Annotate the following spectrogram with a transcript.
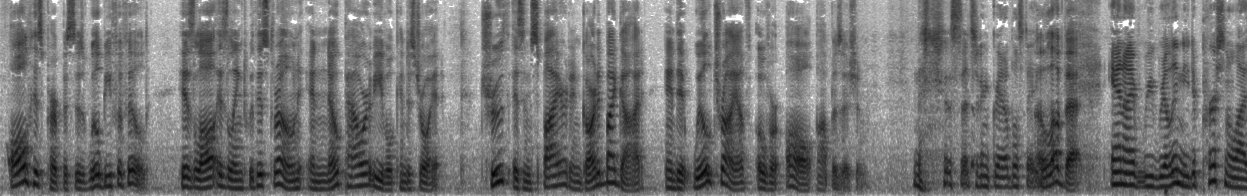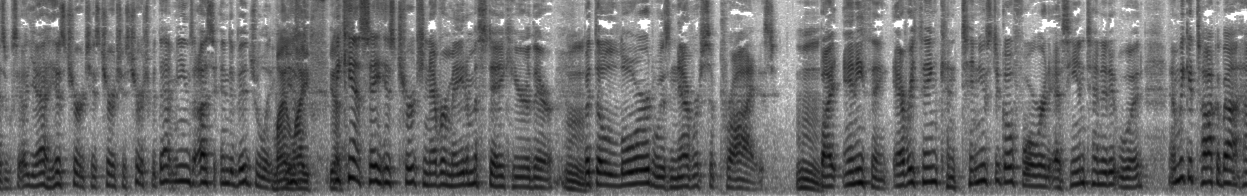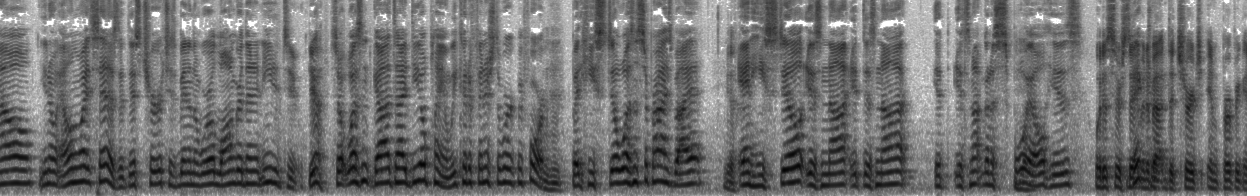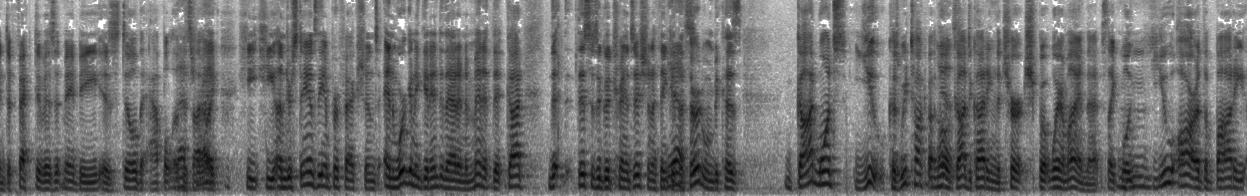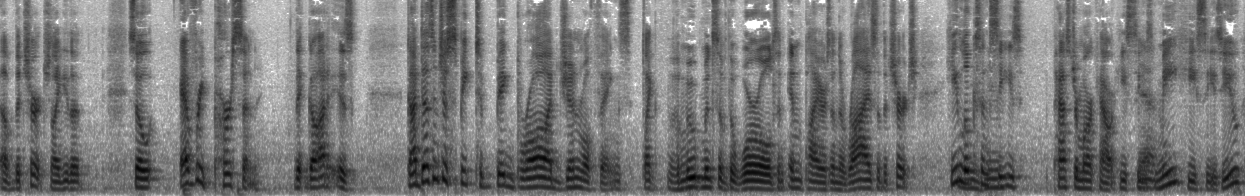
All his purposes will be fulfilled. His law is linked with his throne, and no power of evil can destroy it. Truth is inspired and guarded by God, and it will triumph over all opposition. That's just such an incredible statement. I love that. And I we really need to personalize it. We say, oh yeah, his church, his church, his church. But that means us individually. My His- life, We can't say his church never made a mistake here or there. Mm. But the Lord was never surprised Mm. by anything. Everything continues to go forward as he intended it would. And we could talk about how, you know, Ellen White says that this church has been in the world longer than it needed to. Yeah. So it wasn't God's ideal plan. We could have finished the work before, mm-hmm. but he still wasn't surprised by it. Yeah. And he still is not, it does not, it, it's not going to spoil his. What is her statement Victory. about the church, imperfect and defective as it may be, is still the apple of That's his eye? right. Like he he understands the imperfections, and we're going to get into that in a minute. That God, th- this is a good transition, I think, in the third one because God wants you. Because we talked about oh, Yes. Mm-hmm. God's guiding the church, but where am I in that? It's like, well, you are the body of the church. Like the, so every person that God is God doesn't just speak to big, broad, general things like the movements of the worlds and empires and the rise of the church. He looks and sees Pastor Mark Howard. He sees Mm-hmm. Yeah. me, he sees you,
